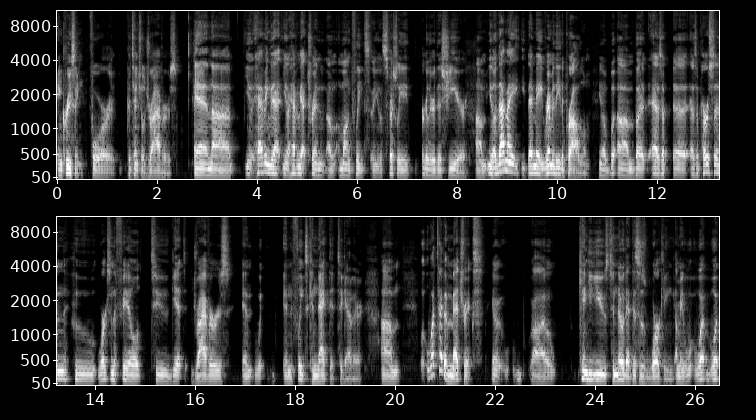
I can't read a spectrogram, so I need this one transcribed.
increasing for potential drivers, and uh, you know having that you know having that trend uh, among fleets, you know, especially earlier this year. Um, you know that may that may remedy the problem. You know, but um, but as a uh, as a person who works in the field to get drivers and and fleets connected together, um, what type of metrics you know, uh, can you use to know that this is working? I mean, what what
